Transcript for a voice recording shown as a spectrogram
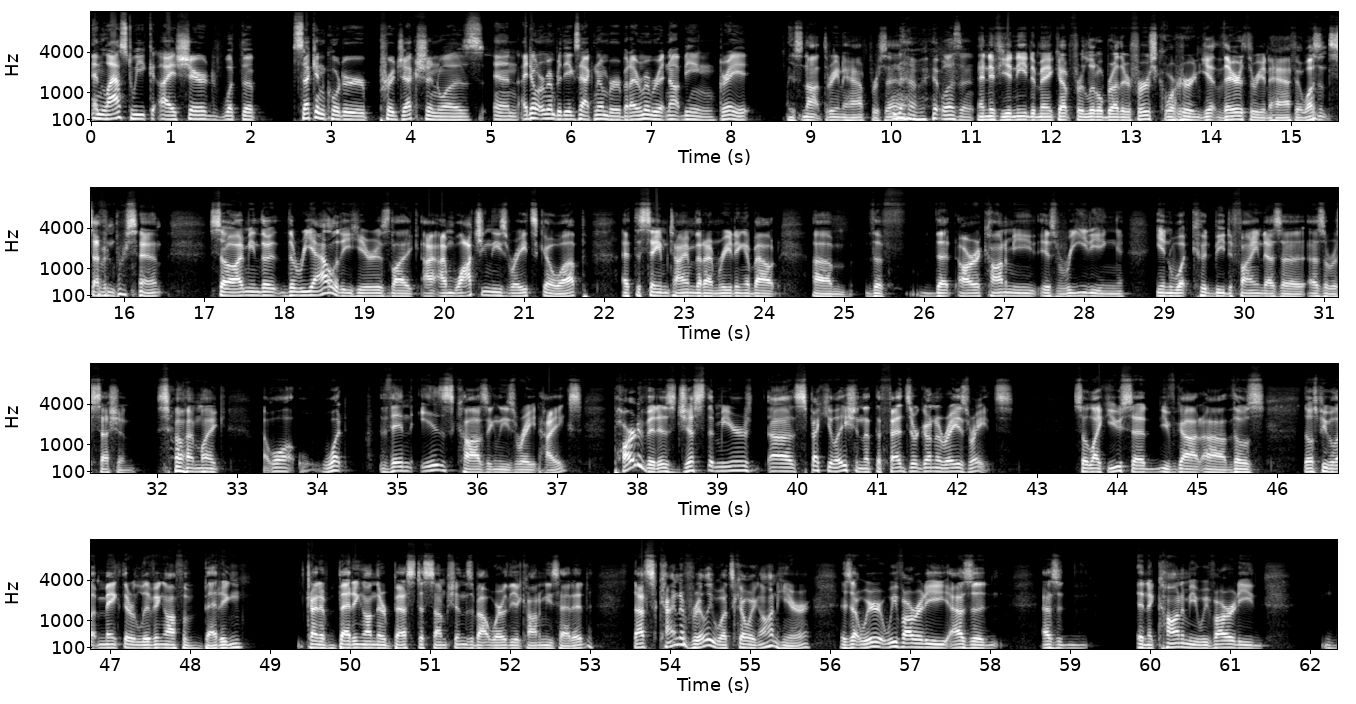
And last week I shared what the second quarter projection was, and I don't remember the exact number, but I remember it not being great. It's not three and a half percent. No, it wasn't. And if you need to make up for little brother first quarter and get their three and a half, it wasn't seven percent. So I mean the the reality here is like I, I'm watching these rates go up at the same time that I'm reading about um, the f- that our economy is reading in what could be defined as a as a recession. So I'm like, well, what then is causing these rate hikes? Part of it is just the mere uh, speculation that the feds are going to raise rates. So, like you said, you've got uh, those those people that make their living off of betting, kind of betting on their best assumptions about where the economy's headed. That's kind of really what's going on here. Is that we're we've already as a as a, an economy we've already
